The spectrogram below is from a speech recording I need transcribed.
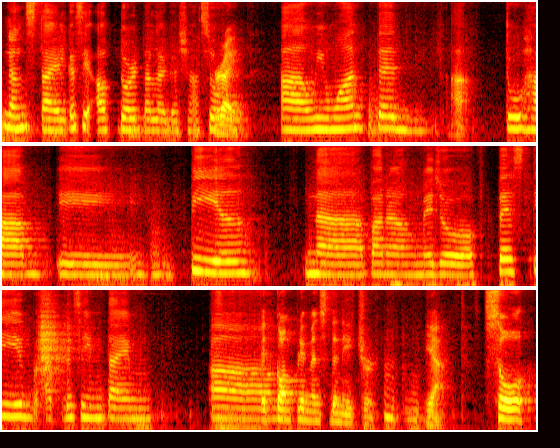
ng style kasi outdoor talaga siya. So, Right. uh, we wanted uh, to have a feel na parang medyo festive at the same time um, it complements the nature. Yeah. So,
